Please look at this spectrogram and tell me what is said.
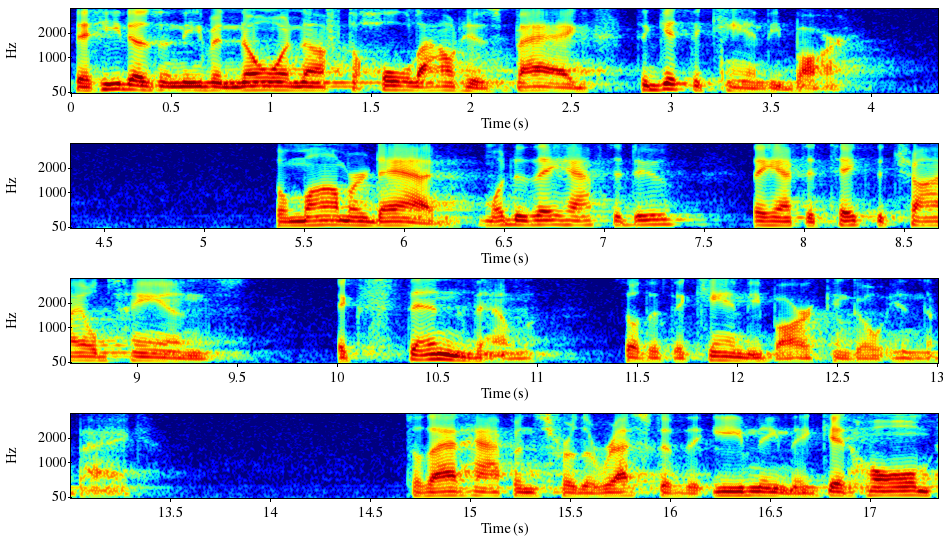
that he doesn't even know enough to hold out his bag to get the candy bar. So, mom or dad, what do they have to do? They have to take the child's hands, extend them so that the candy bar can go in the bag. So that happens for the rest of the evening. They get home,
